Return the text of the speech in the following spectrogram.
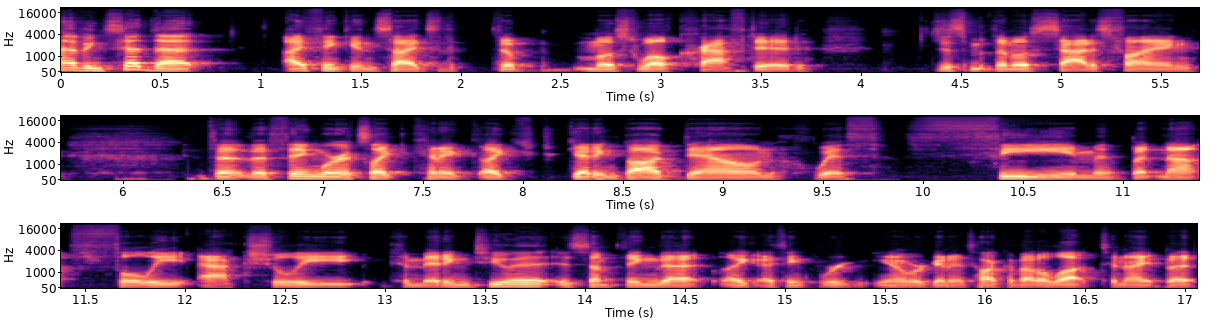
having said that i think inside's the, the most well crafted just the most satisfying. The the thing where it's like kind of like getting bogged down with theme but not fully actually committing to it is something that like i think we're you know we're going to talk about a lot tonight but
